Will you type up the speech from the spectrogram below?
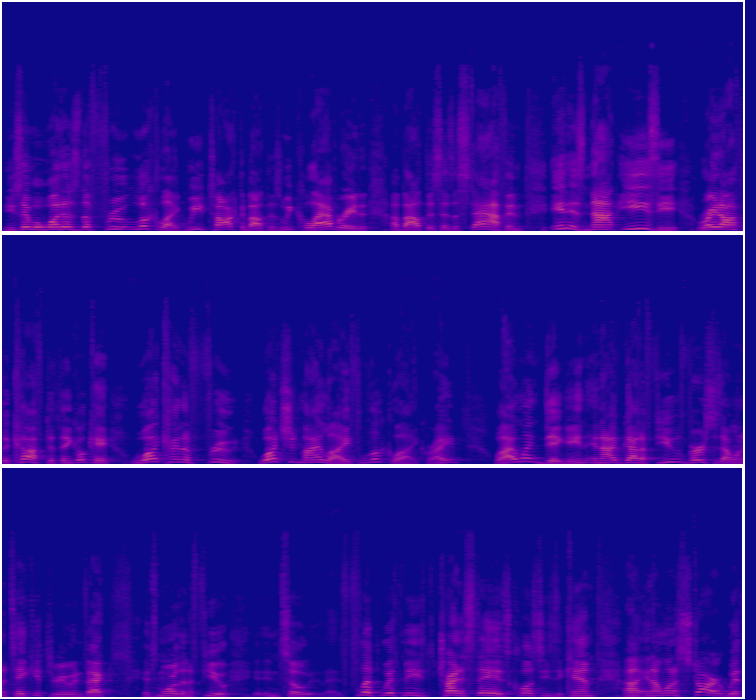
And you say, well, what does the fruit look like? We talked about this. We collaborated about this as a staff. And it is not easy right off the cuff to think, okay, what kind of fruit, what should my life look like, right? Well, I went digging and I've got a few verses I want to take you through. In fact, it's more than a few. And so flip with me, try to stay as close as you can. Uh, and I want to start with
